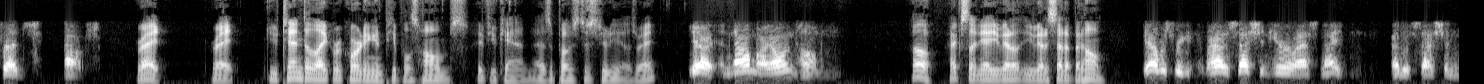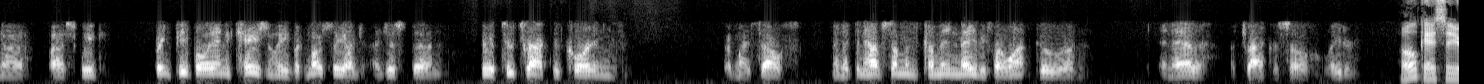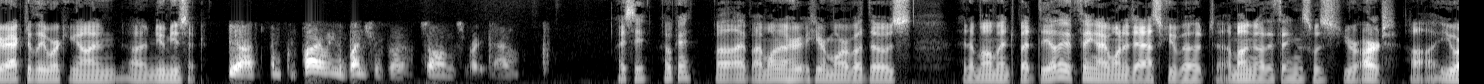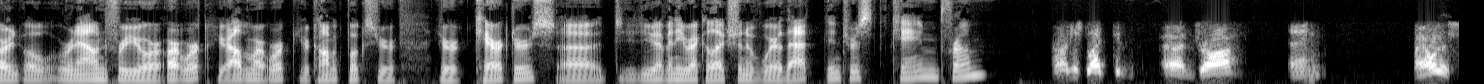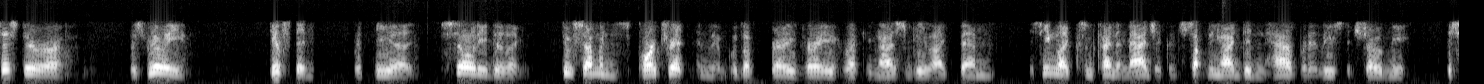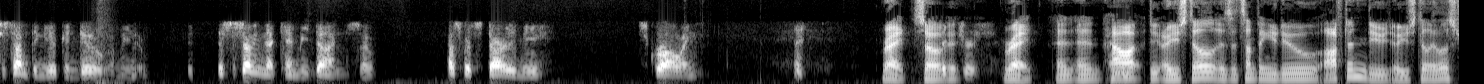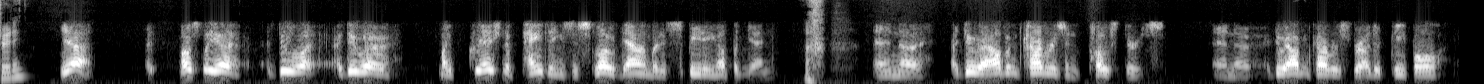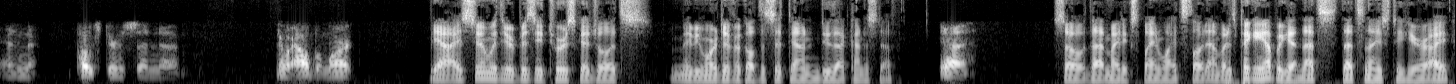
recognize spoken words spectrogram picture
Fred's house. Right, right. You tend to like recording in people's homes if you can, as opposed to studios, right? Yeah, and now my own home. Oh, excellent. Yeah, you got you got to set up at home. Yeah, I was re- I had a session here last night. I had a session uh, last week. Bring people in occasionally, but mostly I, I just uh, do a two-track recording of myself, and I can have someone come in maybe if I want to, uh, and add a, a track or so later. Okay, so you're actively working on uh, new music. Yeah, I'm compiling a bunch of uh, songs right now. I see. Okay. Well, I, I want to hear more about those in a moment. But the other thing I wanted to ask you about, among other things, was your art. Uh, you are uh, renowned for your artwork, your album artwork, your comic books, your your characters. Uh, do you have any recollection of where that interest came from? I just like to uh, draw, and my older sister uh, was really gifted with the uh, facility to like, do someone's portrait, and it would look very, very recognizably like them. It seemed like some kind of magic, and something I didn't have, but at least it showed me this is something you can do. I mean, it, this is something that can be done. So that's what started me scrawling Right. So it- right. And and how do, are you still? Is it something you do often? Do you, are you still illustrating? Yeah, I- mostly uh, I do. Uh, I do. Uh, my creation of paintings is slowed down, but it's speeding up again. and uh, I do album covers and posters, and uh, I do album covers for other people and posters and uh, you know album art. Yeah, I assume with your busy tour schedule, it's maybe more difficult to sit down and do that kind of stuff. Yeah, So that might explain why it's slowed down, but it's picking up again. That's that's nice to hear. I,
